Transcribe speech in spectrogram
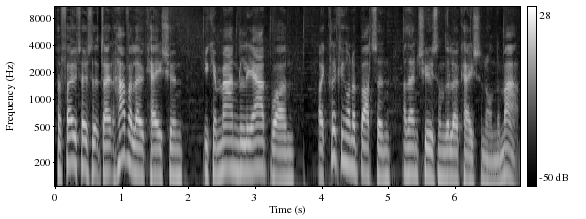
for photos that don't have a location, you can manually add one by clicking on a button and then choosing the location on the map.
